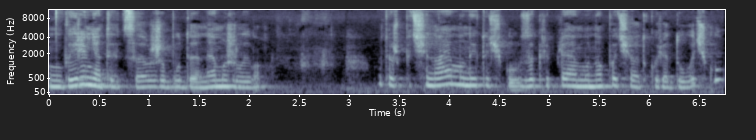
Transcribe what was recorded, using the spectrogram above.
вирівняти це вже буде неможливо. Отож, починаємо ниточку, закріпляємо на початку рядочку.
